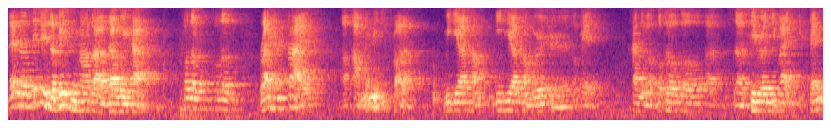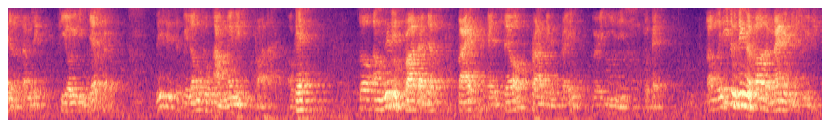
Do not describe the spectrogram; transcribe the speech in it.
then uh, this is the business model that we have. For the for the right hand side, uh, managed product, media com media converter. Okay, kind of a protocol uh, uh, serial device extender, something PoE injector. This is belong to our managed product. Okay, so unmanaged product just buy and sell, plug and play, very easy. Okay, but we need to think about the managed switch.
